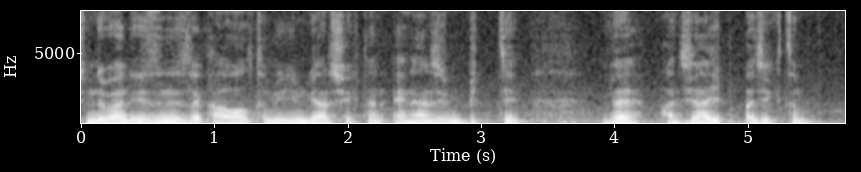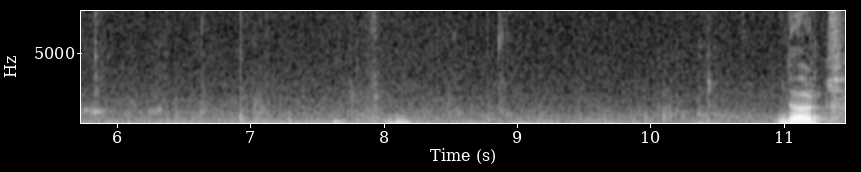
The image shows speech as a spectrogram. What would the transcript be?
Şimdi ben izninizle kahvaltımı yiyeyim. Gerçekten enerjim bitti. Ve acayip acıktım. Dört.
